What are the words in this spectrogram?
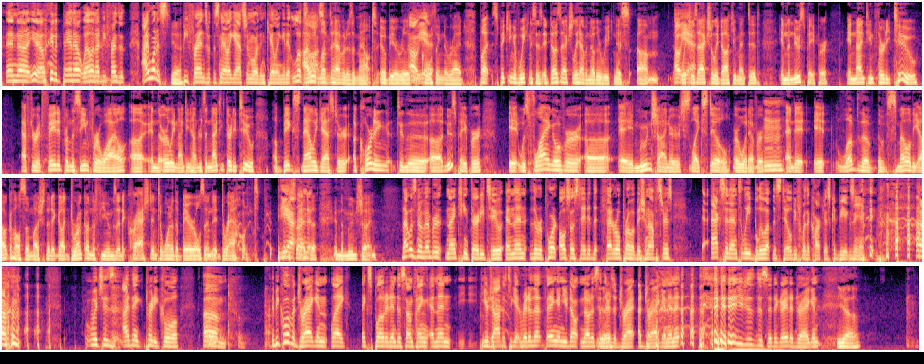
and uh, you know it would pan out well, and I'd be friends with. I want to Yeah. be friends with the Snallygaster more than killing it. It looks. I would awesome. love to have it as a mount. It would be a really Oh, good, yeah. cool thing to ride. But speaking of weaknesses, it does actually have another weakness, um, Oh, which yeah. is actually documented in the newspaper in 1932. After it faded from the scene for a while uh, in the early 1900s, in 1932, a big snallygaster, according to the uh, newspaper, it was flying over uh, a moonshiner's like still or whatever, Mm-hmm. and it it loved the the smell of the alcohol so much that it got drunk on the fumes and it crashed into one of the barrels and it drowned. Yeah, inside and- the in the moonshine. That was November 1932, and then the report also stated that federal prohibition officers accidentally blew up the still before the carcass could be examined, um, which is, I think, pretty cool. Um, it'd be cool if a dragon like exploded into something, and then y- your job is to get rid of that thing, and you don't notice that Yeah. there's a dra- a dragon in it. you just disintegrate a dragon. Yeah.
